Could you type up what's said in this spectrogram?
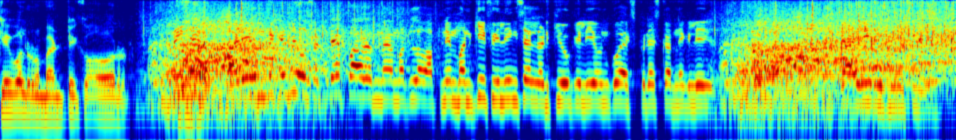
केवल रोमांटिक और नहीं सर बड़े उम्र के भी हो सकते हैं पर मैं मतलब अपने मन की फीलिंग्स है लड़कियों के लिए उनको एक्सप्रेस करने के लिए क्या ही चाहिए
